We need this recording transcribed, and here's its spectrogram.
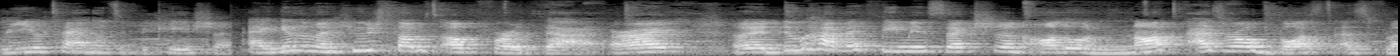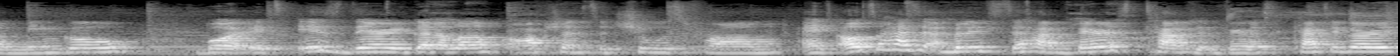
real-time notification. I give them a huge thumbs up for that, alright? Now they do have a theming section, although not as robust as Flamingo, but it is there. You got a lot of options to choose from. And it also has the ability to have various tabs with various categories.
